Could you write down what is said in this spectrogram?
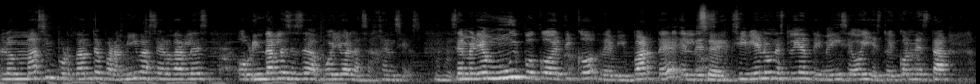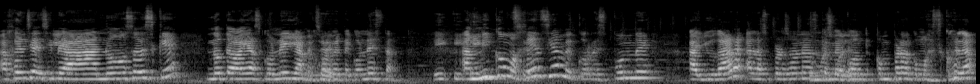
lo más importante para mí va a ser darles o brindarles ese apoyo a las agencias. Se me haría muy poco ético de mi parte el decir, si viene un estudiante y me dice, "Oye, estoy con esta agencia", decirle, "Ah, no, ¿sabes qué? No te vayas con ella, mejor vete con esta." a mí como agencia me corresponde ayudar a las personas que me perdón, como escuela,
